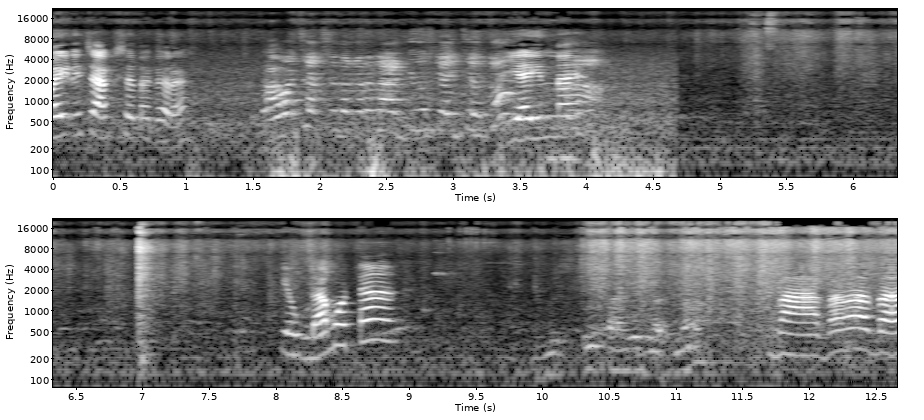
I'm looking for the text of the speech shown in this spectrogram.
बहिणीच्या अक्षता करा. गावाच्या अक्षता करायला आठ दिवस यायचे का येईन नाही. हा. एवढा मोठा? बाबा बाबा.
